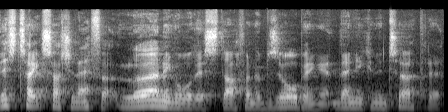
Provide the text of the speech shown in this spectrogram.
This takes such an effort, learning all this stuff and absorbing it, then you can interpret it.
